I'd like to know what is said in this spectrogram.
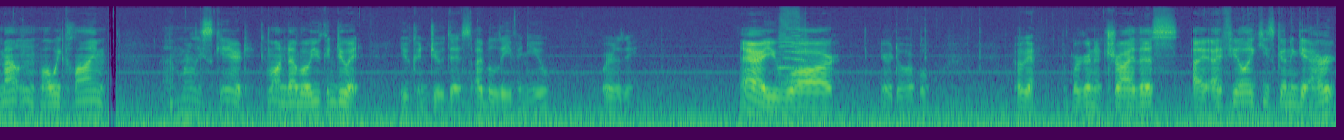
mountain while we climb. I'm really scared. Come on, Dumbo, you can do it. You can do this. I believe in you. Where is he? There you are. You're adorable. Okay, we're gonna try this. I, I feel like he's gonna get hurt,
